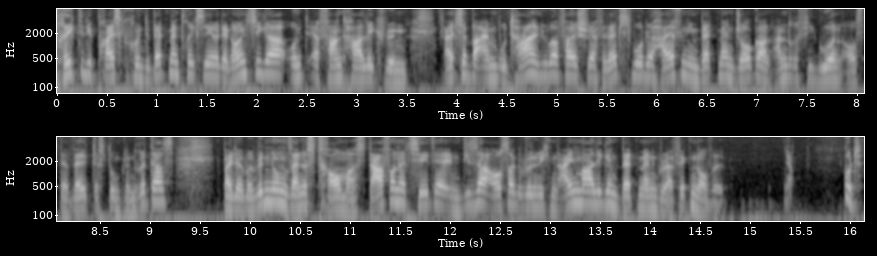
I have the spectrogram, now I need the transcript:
prägte die preisgekrönte Batman-Trickserie der 90er und er fand Harley Quinn. Als er bei einem brutalen Überfall schwer verletzt wurde, halfen ihm Batman, Joker und andere Figuren aus der Welt des dunklen Ritters bei der Überwindung seines Traumas. Davon erzählt er in dieser außergewöhnlichen einmaligen Batman Graphic Novel. Ja, gut.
